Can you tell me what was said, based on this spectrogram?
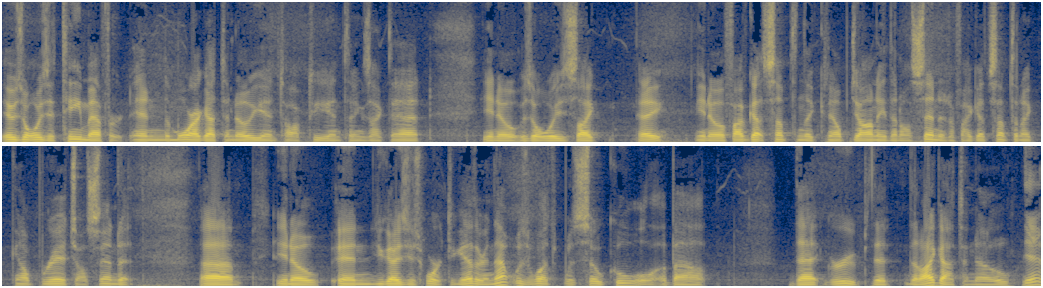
it was always a team effort. And the more I got to know you and talk to you and things like that, you know, it was always like, hey, you know, if I've got something that can help Johnny, then I'll send it. If I got something I can help Rich, I'll send it. Um, you know, and you guys just work together, and that was what was so cool about that group that that I got to know Yeah.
